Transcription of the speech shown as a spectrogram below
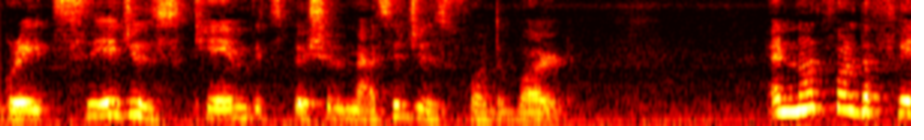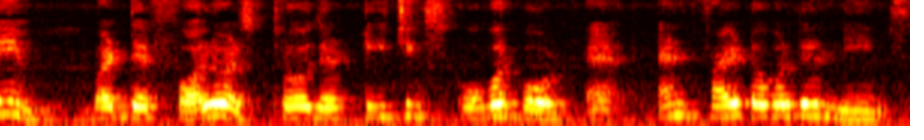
Great sages came with special messages for the world. And not for the fame, but their followers throw their teachings overboard and, and fight over their names.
